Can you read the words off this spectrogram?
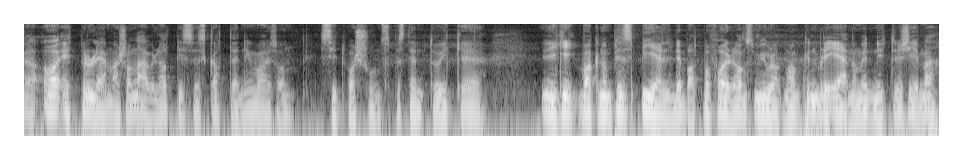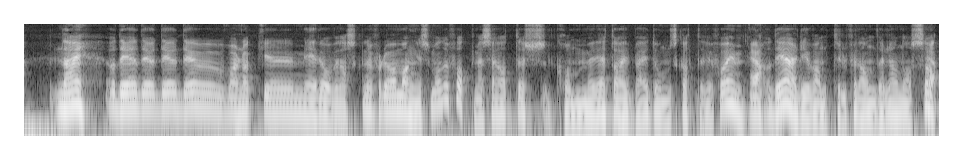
Ja, og Et problem er sånn er vel at disse skatteendringene var sånn situasjonsbestemte og ikke det var ikke noen prinsipiell debatt på forhånd som gjorde at man kunne bli enig om et nytt regime. Nei, og det, det, det, det var nok uh, mer overraskende. For det var mange som hadde fått med seg at det kommer et arbeid om skattereform. Ja. Og det er de vant til for andre land også. Ja.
